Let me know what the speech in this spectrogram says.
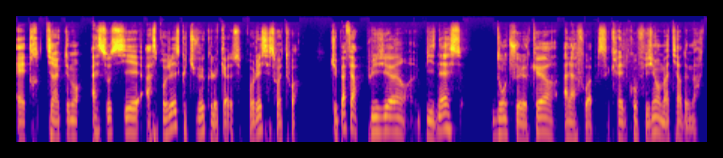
être directement associé à ce projet? Est-ce que tu veux que le cœur de ce projet, ce soit toi? Tu peux pas faire plusieurs business dont tu es le cœur à la fois, parce que ça crée une confusion en matière de marque.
